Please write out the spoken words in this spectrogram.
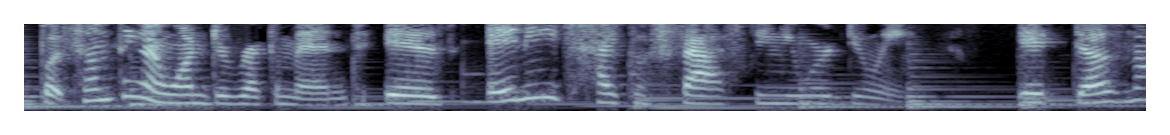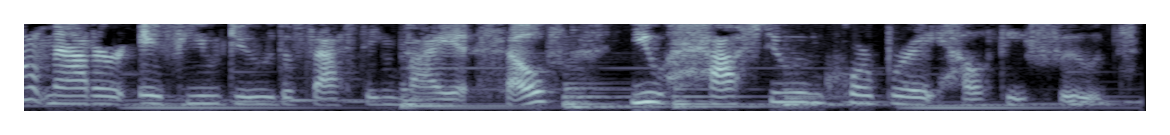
but something I wanted to recommend is any type of fasting you are doing. It does not matter if you do the fasting by itself, you have to incorporate healthy foods.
